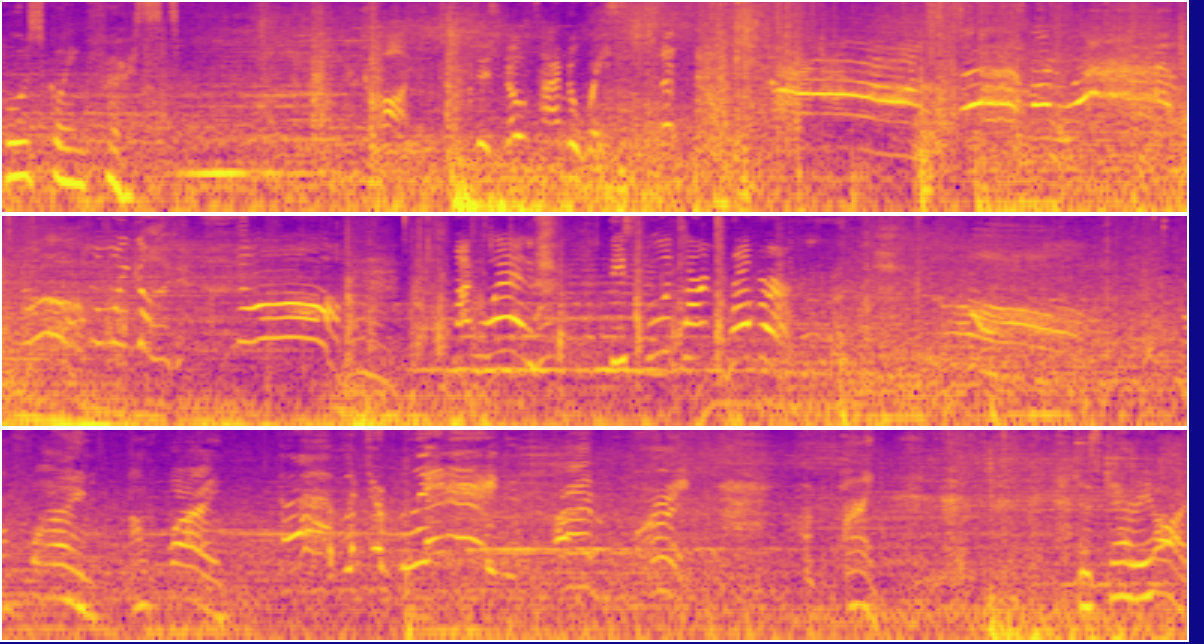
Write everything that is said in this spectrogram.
Who's going first? Come on. There's no time to waste. Let's. Oh Manuel! These bullets aren't rubber! I'm fine. I'm fine. Ah, but you're bleeding! I'm fine. I'm fine. Just carry on.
